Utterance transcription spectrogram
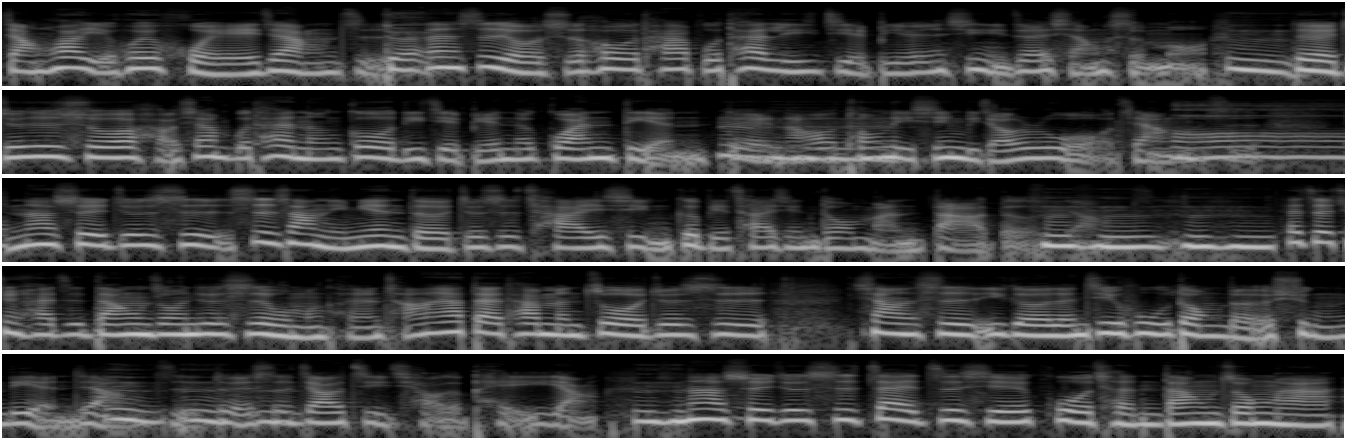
讲话也会回这样子，对但是有时候他不太理解别人心里在想什么，嗯，对，就是说好像不太能够理解别人的观点，对，嗯然后同理心比较弱这样子。哦，那所以就是事实上里面的就是差异性，个别差异性都蛮大的这嗯样子。在这群孩子当中，就是我们可能常常要带他们做，就是像是一个人际互动的训练这样子，对社交技巧的培养。嗯那所以就是在这些过程当中啊，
